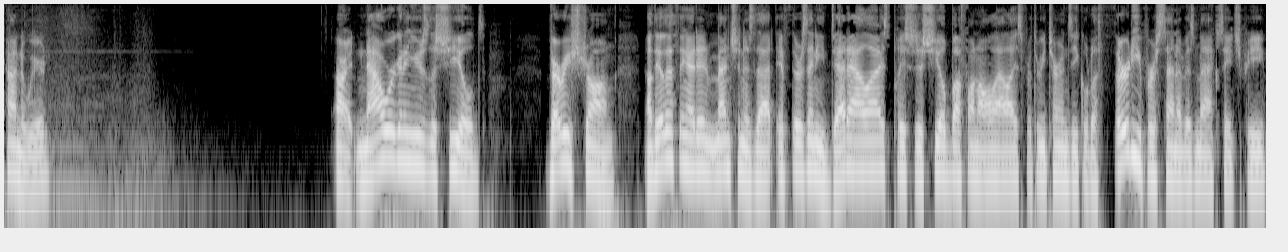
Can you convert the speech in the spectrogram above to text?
Kind of weird. All right, now we're going to use the shield. Very strong. Now, the other thing I didn't mention is that if there's any dead allies, places a shield buff on all allies for three turns equal to 30% of his max HP,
